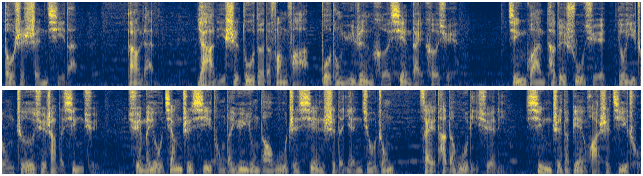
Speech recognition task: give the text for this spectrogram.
都是神奇的。当然，亚里士多德的方法不同于任何现代科学。尽管他对数学有一种哲学上的兴趣，却没有将之系统地运用到物质现实的研究中。在他的物理学里，性质的变化是基础，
